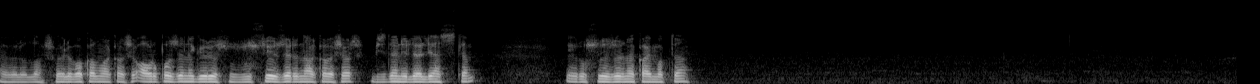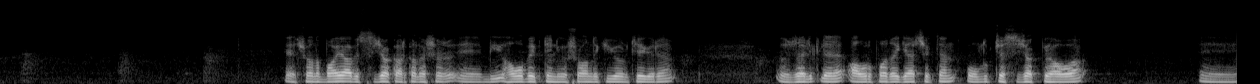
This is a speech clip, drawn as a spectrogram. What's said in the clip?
Evet Allah şöyle bakalım arkadaşlar. Avrupa üzerine görüyorsunuz. Rusya üzerine arkadaşlar. Bizden ilerleyen sistem e, Rusya üzerine kaymakta. Evet şu anda bayağı bir sıcak arkadaşlar. E, bir hava bekleniyor şu andaki görüntüye göre. Özellikle Avrupa'da gerçekten oldukça sıcak bir hava e,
